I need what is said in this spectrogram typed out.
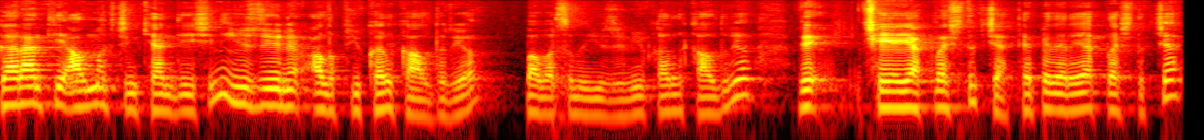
Garanti almak için kendi işini yüzüğünü alıp yukarı kaldırıyor. Babasının yüzüğünü yukarı kaldırıyor ve şeye yaklaştıkça, tepelere yaklaştıkça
